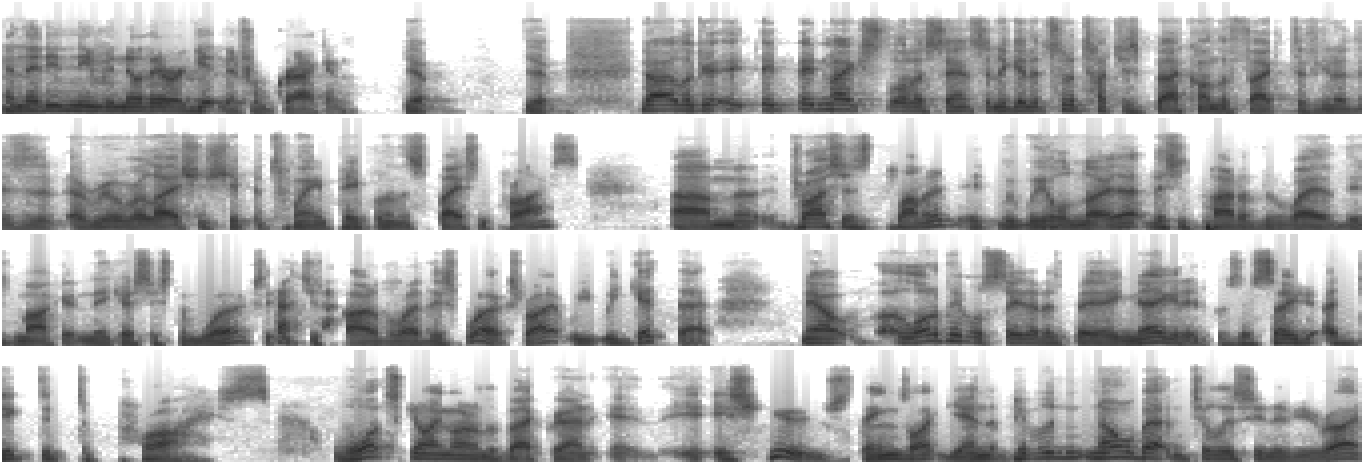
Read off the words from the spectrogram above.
and mm. they didn't even know they were getting it from Kraken. Yep. Yep. No, look, it, it, it, makes a lot of sense. And again, it sort of touches back on the fact of, you know, there's a, a real relationship between people in the space and price. Um, prices plummeted. It, we, we, all know that. This is part of the way that this market and ecosystem works. It's just part of the way this works, right? We, we get that. Now, a lot of people see that as being negative because they're so addicted to price. What's going on in the background is huge. Things like yen that people didn't know about until this interview, right?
